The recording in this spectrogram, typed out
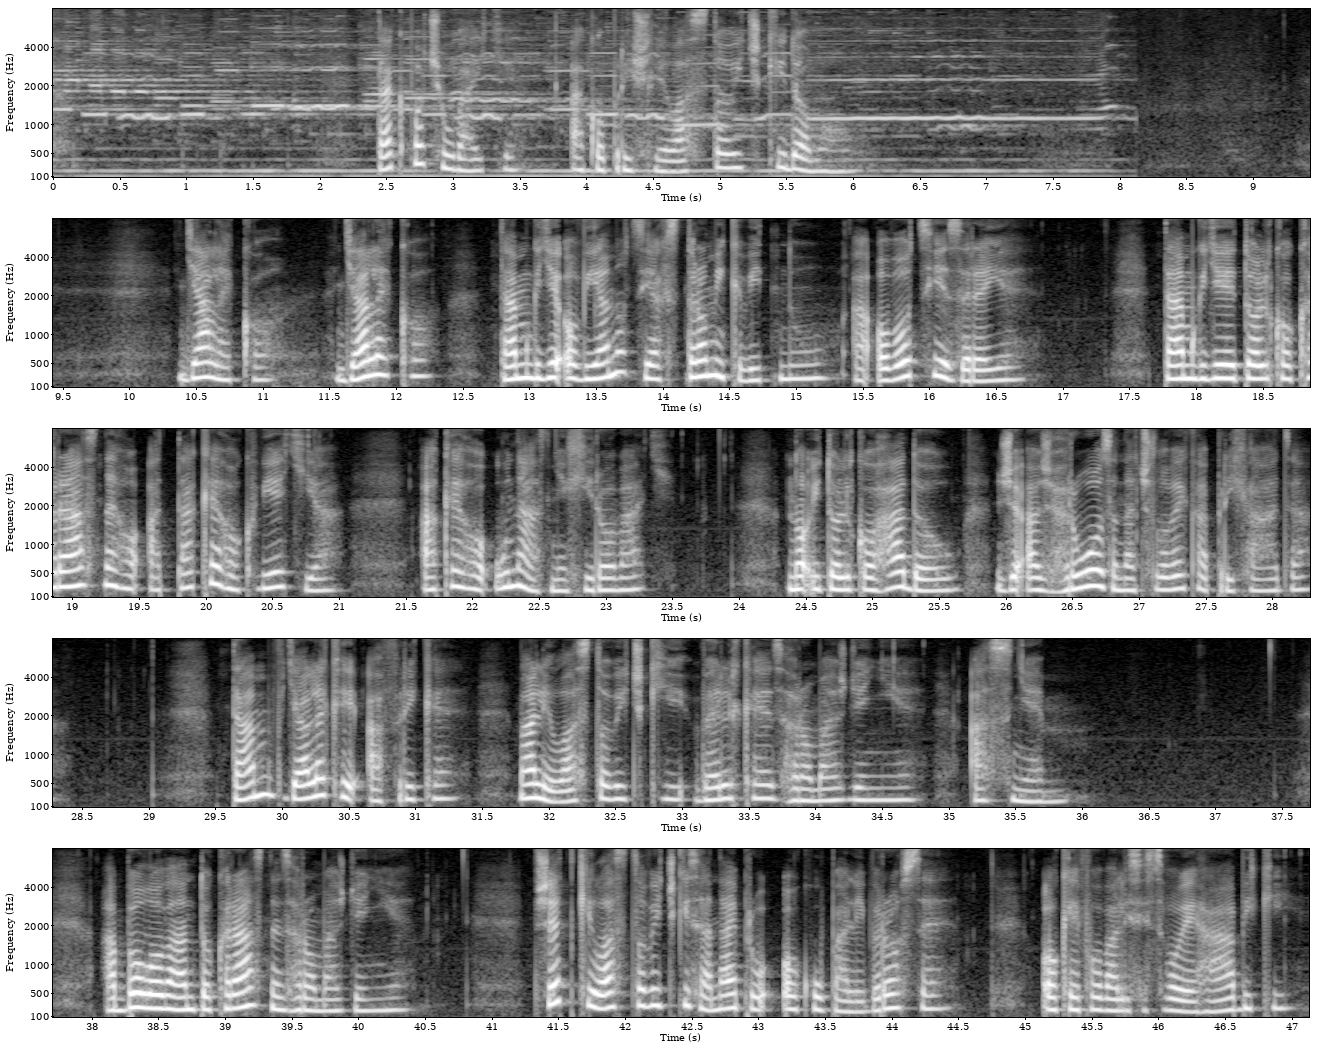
Tak počúvajte, ako prišli lastovičky domov. Ďaleko, ďaleko, tam, kde o Vianociach stromy kvitnú a ovocie zreje, tam, kde je toľko krásneho a takého kvietia, akého u nás nechyrovať, no i toľko hadov, že až hrôza na človeka prichádza. Tam v ďalekej Afrike mali lastovičky veľké zhromaždenie a snem. A bolo vám to krásne zhromaždenie. Všetky lastovičky sa najprv okúpali v rose, okefovali si svoje hábiky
